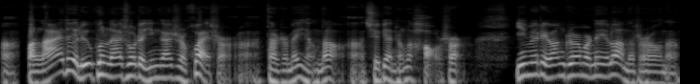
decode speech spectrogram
啊。本来对刘琨来说这应该是坏事啊，但是没想到啊，却变成了好事儿。因为这帮哥们儿内乱的时候呢，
